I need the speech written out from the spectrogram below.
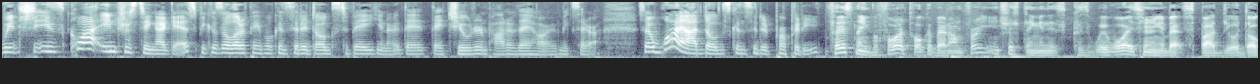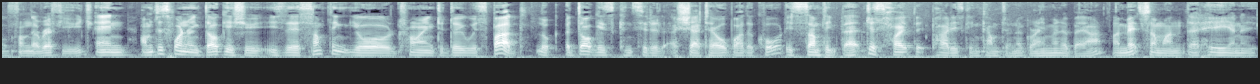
which is quite interesting, I guess, because a lot of people consider dogs to be, you know, their, their children, part of their home, etc. So, why are dogs considered property? First thing, before I talk about it, I'm very interested in this because we're always hearing about Spud, your dog from the refuge, and I'm just wondering, dog issue, is there something you're trying to do with Spud? Look, a dog is considered a chattel by the court. It's something that just hope that parties can come to an agreement about. I met someone that he and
